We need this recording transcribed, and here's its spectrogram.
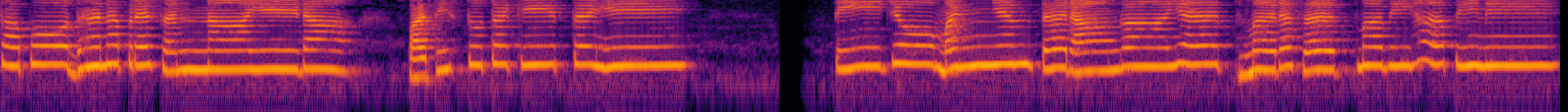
तपोधनप्रसन्नायेडा पतिस्तुतकीर्तये। तेजोमन्यन्तराङ्गाय स्मरसद्मविहपिने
